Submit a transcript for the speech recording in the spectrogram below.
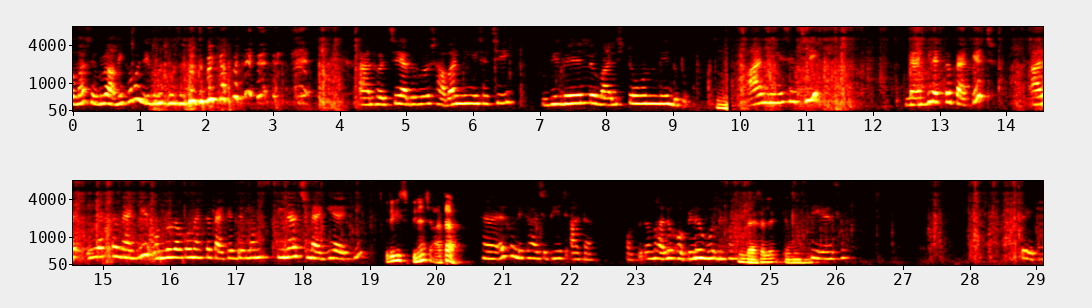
তোমার সেগুলো আমি খাব যেগুলো তুমি খাবে। আর হচ্ছে এতগুলো সাবান নিয়ে এসেছি ভিভেল ওয়াইল্ড স্টোন নিয়ে দুটো আর নিয়ে এসেছি ম্যাগির একটা প্যাকেট। আর এই একটা ম্যাগির অন্যরকম একটা প্যাকেট দেখলাম স্পিনাচ ম্যাগি আর কি। এটা কি স্পিনাচ আটা? হ্যাঁ এখন লেখা আছে ভেজ আটা। অতটা ভালো হবে না মনে হয়। দেখা যাক কেমন ঠিক আছে। তো এটা।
